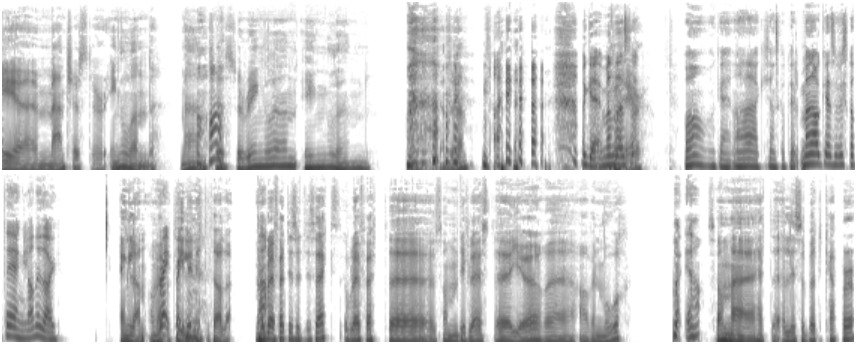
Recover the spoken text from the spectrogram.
i eh, Manchester, England. Manchester, England, England Kjenner du den? Nei. ok, men det, så, Hair. Ok, Nei, det har jeg ikke kjennskap til. Men ok, så vi skal til England i dag. England, og vi er på tidlig 90-tallet. Men hun ble født i 76. Hun ble født, eh, som de fleste gjør, eh, av en mor Ja, som eh, heter Elizabeth Capper.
